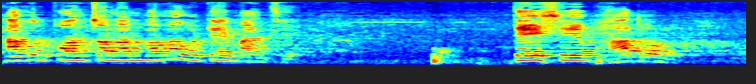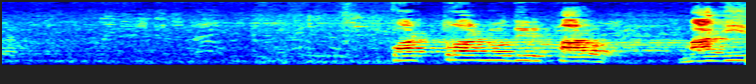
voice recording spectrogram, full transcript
ঠাকুর পঞ্চানন বর্মা ওইটাই মানছে। তেইশে ভাদর। কট্টোয়া নদীর পার মাগি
